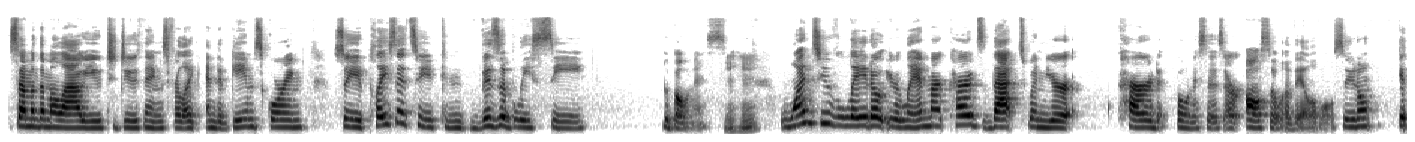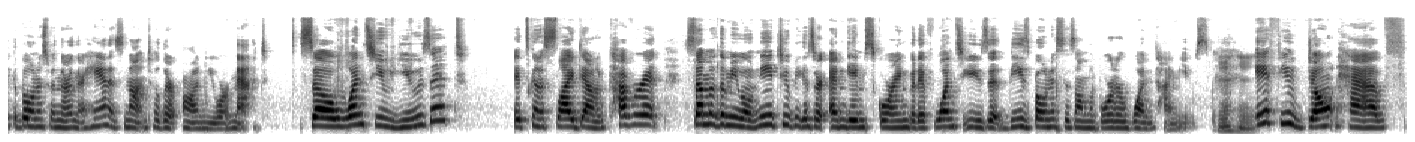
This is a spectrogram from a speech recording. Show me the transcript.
Some of them allow you to do things for like end of game scoring. So you place it so you can visibly see the bonus. hmm Once you've laid out your landmark cards, that's when your card bonuses are also available. So you don't get the bonus when they're in their hand, it's not until they're on your mat. So once you use it, it's going to slide down and cover it. Some of them you won't need to because they're end game scoring, but if once you use it, these bonuses on the board are one time use. hmm If you don't have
